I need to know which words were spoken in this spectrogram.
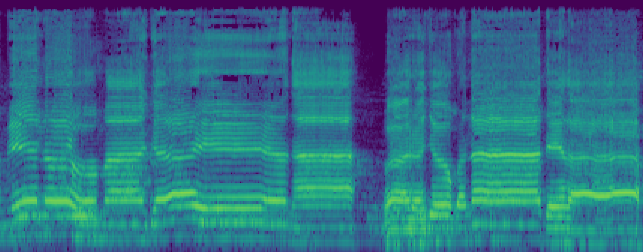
منه ما جهلنا وارزقنا تلاوته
